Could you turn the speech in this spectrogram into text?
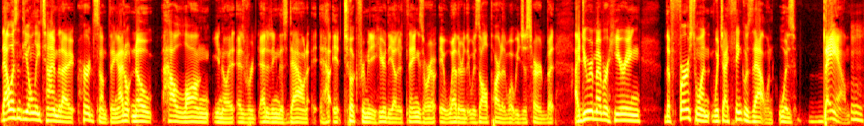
That wasn't the only time that I heard something. I don't know how long, you know, as we're editing this down, it took for me to hear the other things or it, whether it was all part of what we just heard. But I do remember hearing the first one, which I think was that one, was bam, mm.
